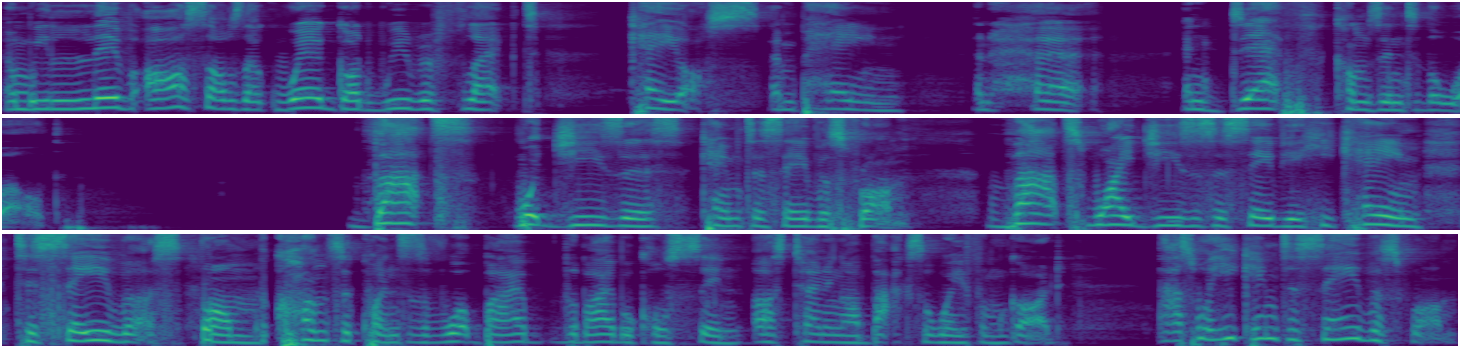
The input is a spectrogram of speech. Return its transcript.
and we live ourselves like we're God, we reflect chaos and pain and hurt and death comes into the world. That's what Jesus came to save us from. That's why Jesus is Savior. He came to save us from the consequences of what the Bible calls sin, us turning our backs away from God. That's what He came to save us from.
